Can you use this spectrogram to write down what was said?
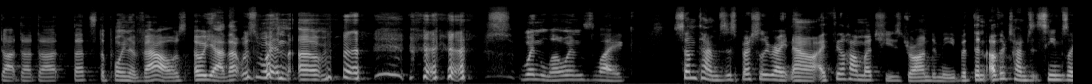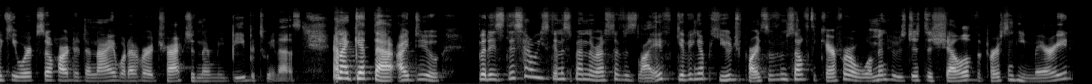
Dot dot dot. That's the point of vows. Oh yeah, that was when um when Lowen's like sometimes, especially right now, I feel how much he's drawn to me, but then other times it seems like he works so hard to deny whatever attraction there may be between us. And I get that, I do. But is this how he's going to spend the rest of his life, giving up huge parts of himself to care for a woman who's just a shell of the person he married?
